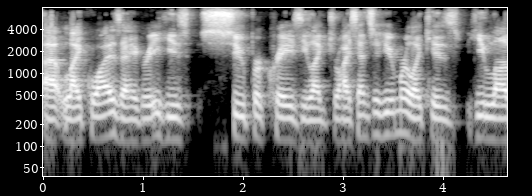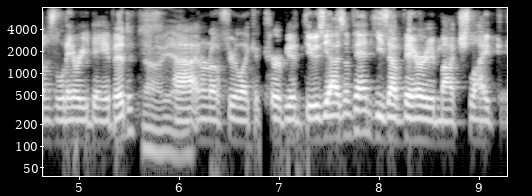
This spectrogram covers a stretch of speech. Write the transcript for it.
Uh, likewise, I agree. He's super crazy, like dry sense of humor. Like his, he loves Larry David. Oh Uh, yeah. I don't know if you're like a Curb Your Enthusiasm fan. He's a very much like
